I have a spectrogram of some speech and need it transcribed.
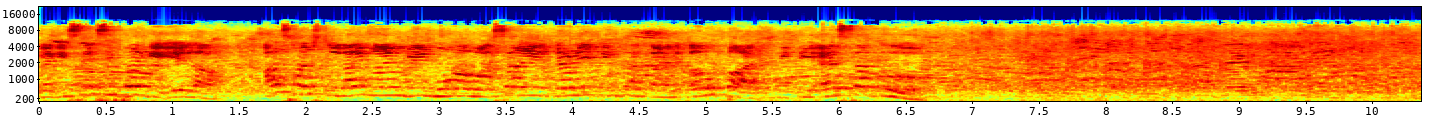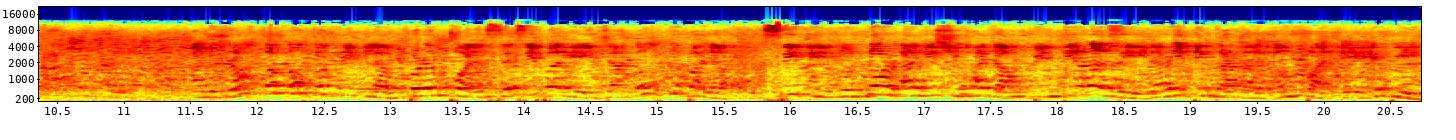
bagi sesi pagi ialah Azhar Sulaiman bin Muhammad Said dari tingkatan 4 BTS 1. Anugerah tokoh curriculum perempuan sesi pagi jatuh kepada Siti Nur Nur Ali binti Razi dari tingkatan 4 AAP.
